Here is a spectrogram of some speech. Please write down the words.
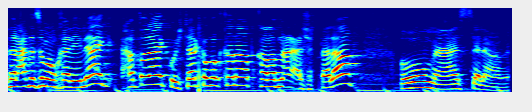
إذا الحدث ما مخلي like حطوا like واشتركوا بالقناة. قربنا على 10000 ومع السلامة.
